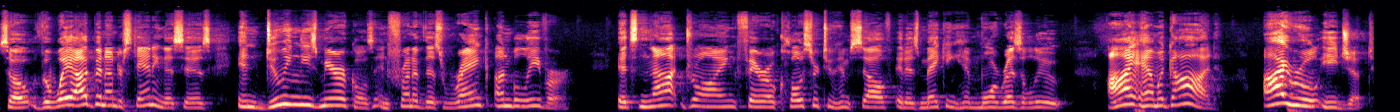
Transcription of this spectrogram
So, the way I've been understanding this is in doing these miracles in front of this rank unbeliever, it's not drawing Pharaoh closer to himself, it is making him more resolute. I am a God. I rule Egypt.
